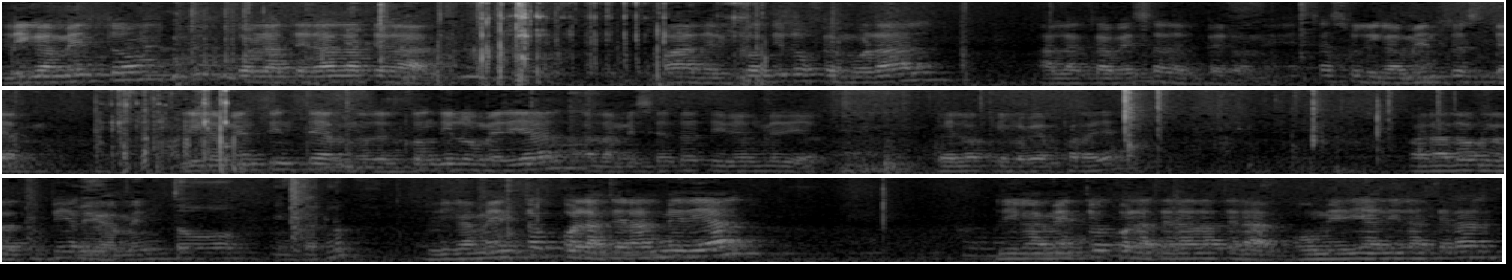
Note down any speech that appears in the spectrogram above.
Ligamento colateral lateral. Va del cóndilo femoral a la cabeza del peroné. Este es su ligamento externo. Ligamento interno del cóndilo medial a la meseta tibial medial. Velo que lo vean para allá. Para doble de tu pierna. Ligamento interno. Ligamento colateral medial, ligamento colateral lateral o medial y lateral.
